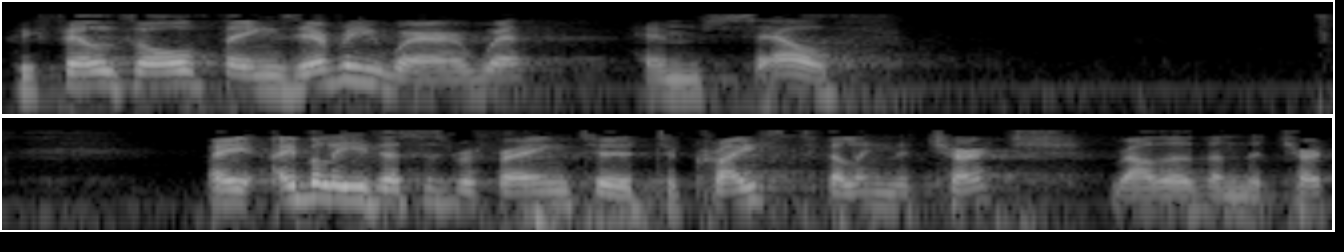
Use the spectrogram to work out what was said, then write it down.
who fills all things everywhere with himself. I, I believe this is referring to, to Christ filling the church rather than the church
